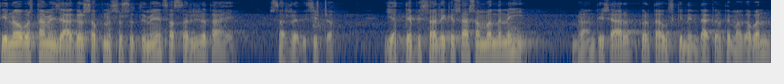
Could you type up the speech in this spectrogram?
तीनों अवस्था में जागर स्वप्न सुश्रुति में सशरीरता है, शरीर विशिष्ट। यद्यपि शरीर के साथ संबंध नहीं, भ्रांति से आरोप करता उसकी निंदा करते मगवन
